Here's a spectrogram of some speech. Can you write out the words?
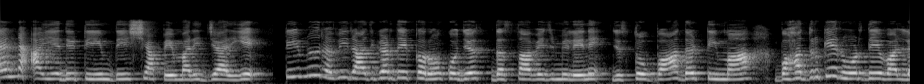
ਐਨਆਈਏ ਦੀ ਟੀਮ ਦੀ ਛਾਪੇਮਾਰੀ ਜਾਰੀ ਹੈ ਟੀਮ ਨੂੰ ਰਵੀ ਰਾਜਗੜ੍ਹ ਦੇ ਘਰੋਂ ਕੁਝ ਦਸਤਾਵੇਜ਼ ਮਿਲੇ ਨੇ, ਜਿਸ ਤੋਂ ਬਾਅਦ ਟੀਮਾਂ ਬਹਾਦਰਕੇ ਰੋਡ ਦੇ ਵੱਲ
